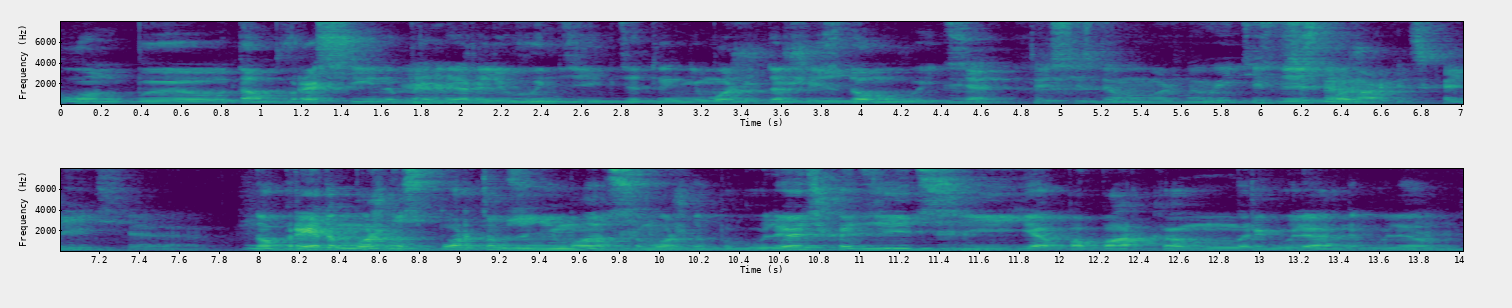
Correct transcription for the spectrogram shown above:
он был там в России, например, Мгм. или в Индии, где ты не можешь даже из дома выйти. Нет, то есть из дома можно выйти, Здесь в супермаркет сходить. э, Но при этом можно спортом заниматься, Мгм. можно погулять ходить, Мгм. и я по паркам регулярно гулял. мгм.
